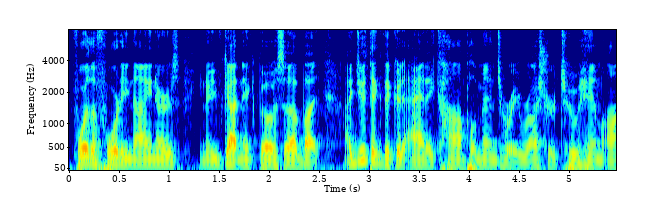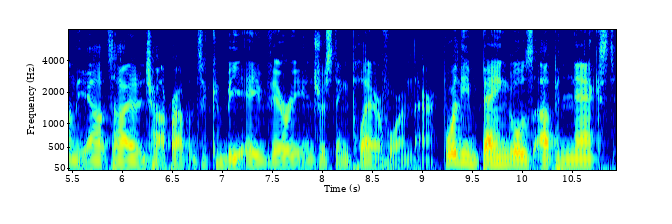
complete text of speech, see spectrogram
For the 49ers, you know, you've got Nick Bosa, but I do think they could add a complementary rusher to him on the outside, and Chop Robinson could be a very interesting player for him there. For the Bengals up next,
